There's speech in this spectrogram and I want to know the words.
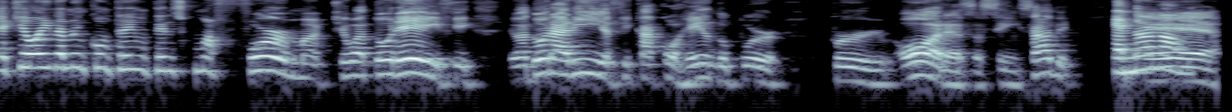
é que eu ainda não encontrei um tênis com uma forma que eu adorei, eu adoraria ficar correndo por, por horas, assim, sabe? É normal. É...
